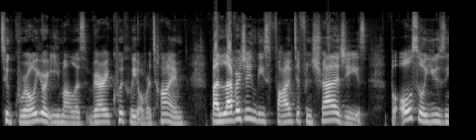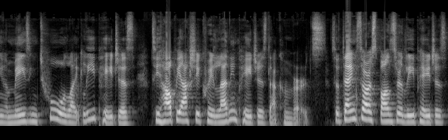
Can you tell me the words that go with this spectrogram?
to grow your email list very quickly over time by leveraging these five different strategies, but also using an amazing tool like Leadpages to help you actually create landing pages that converts. So thanks to our sponsor Leadpages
